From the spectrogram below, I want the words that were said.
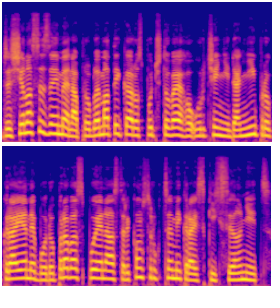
Řešila se zejména problematika rozpočtového určení daní pro kraje nebo doprava spojená s rekonstrukcemi krajských silnic.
